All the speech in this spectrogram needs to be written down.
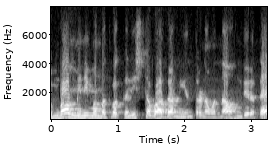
ತುಂಬಾ ಮಿನಿಮಮ್ ಅಥವಾ ಕನಿಷ್ಠವಾದ ನಿಯಂತ್ರಣವನ್ನ ಹೊಂದಿರುತ್ತೆ.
